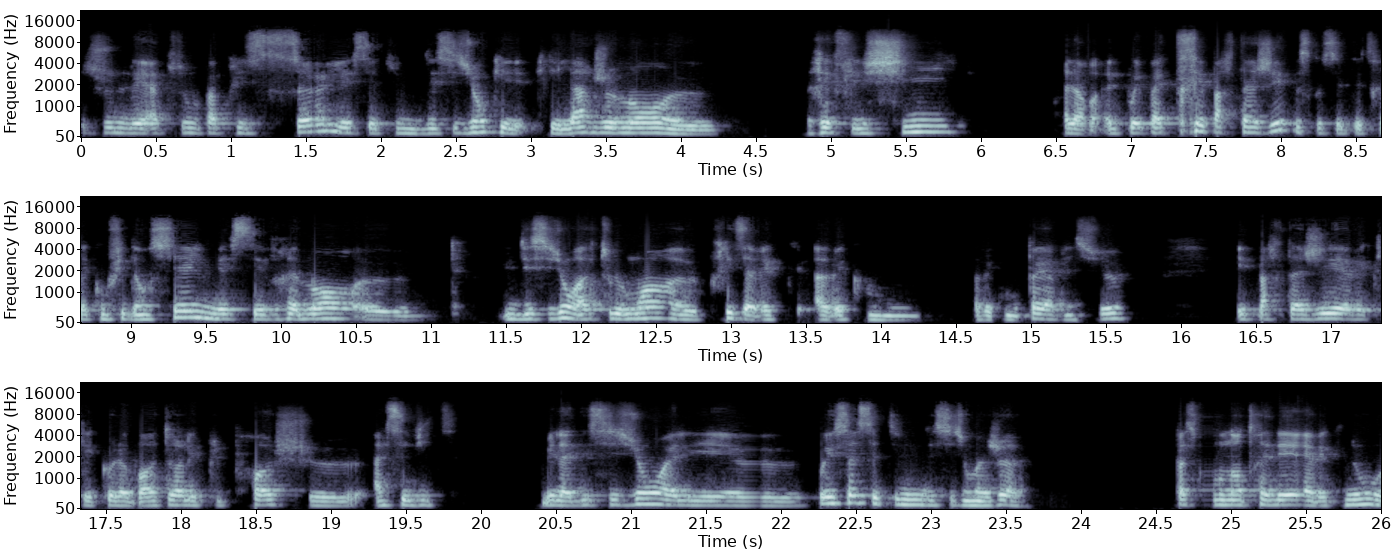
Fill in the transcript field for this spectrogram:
je ne l'ai absolument pas prise seule et c'est une décision qui est, qui est largement euh, réfléchie. Alors, elle ne pouvait pas être très partagée parce que c'était très confidentiel, mais c'est vraiment euh, une décision à tout le moins euh, prise avec, avec, mon, avec mon père, bien sûr, et partagée avec les collaborateurs les plus proches euh, assez vite. Mais la décision, elle est... Euh, oui, ça, c'était une décision majeure. Parce qu'on entraînait avec nous,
